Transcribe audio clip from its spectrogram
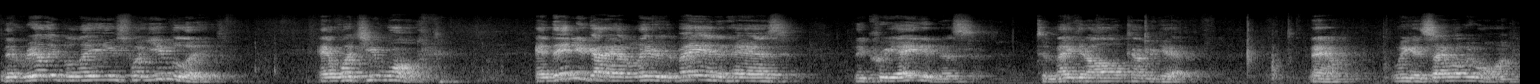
that really believes what you believe and what you want. And then you've gotta have a leader of the band that has the creativeness to make it all come together. Now, we can say what we want.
